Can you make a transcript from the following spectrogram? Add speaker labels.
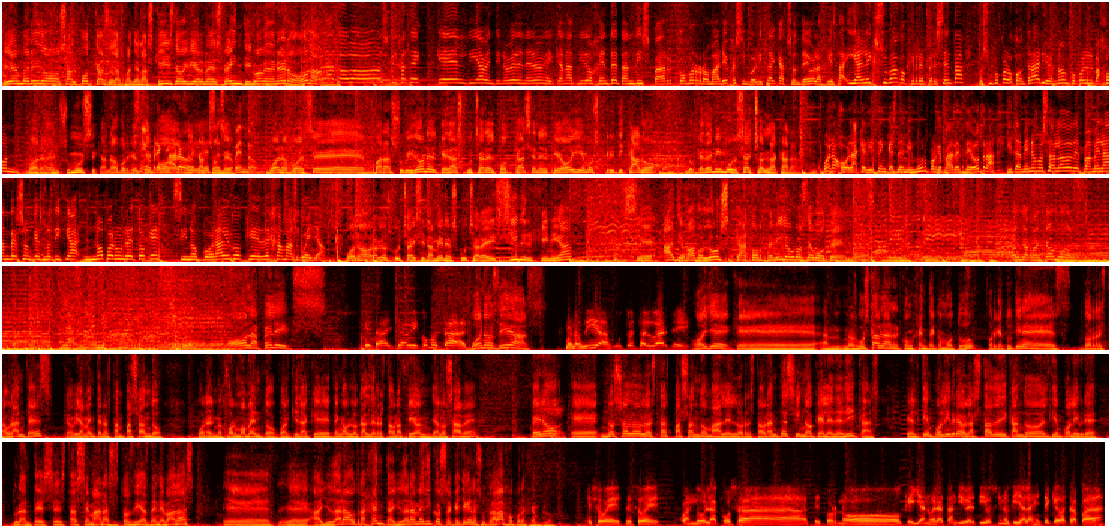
Speaker 1: Bienvenidos al podcast de las Mañanas Kiss de hoy viernes 29 de enero. Hola.
Speaker 2: Hola a todos. Fíjate que el día 29 de enero en el que ha nacido gente tan dispar como Romario que simboliza el cachondeo, la fiesta y Alex Subago que representa pues un poco lo contrario, ¿no? Un poco el bajón.
Speaker 1: Bueno, en su música, ¿no? Porque el
Speaker 2: Sí,
Speaker 1: tipo
Speaker 2: hombre, claro,
Speaker 1: es el
Speaker 2: él es
Speaker 1: cachondeo.
Speaker 2: estupendo.
Speaker 1: Bueno, pues eh, para subidón el que da a escuchar el podcast en el que hoy hemos criticado lo que Demi Moore se ha hecho en la cara.
Speaker 2: Bueno, o la que dicen que es Demi Moore porque parece otra. Y también hemos hablado de Pamela Anderson que es noticia no por un retoque, sino por algo que deja más huella.
Speaker 1: Bueno, ahora lo escucháis y también escucharéis si Virginia se ha llevado los 14.000 euros de bote. Venga, arrancamos. Hola, Félix.
Speaker 3: ¿Qué tal, Xavi? ¿Cómo estás?
Speaker 1: Buenos días.
Speaker 3: Buenos días, gusto en saludarte.
Speaker 1: Oye, que em, nos gusta hablar con gente como tú, porque tú tienes dos restaurantes que obviamente no están pasando por el mejor momento. Cualquiera que tenga un local de restauración ya lo sabe. Pero
Speaker 3: Sí.
Speaker 1: eh, no solo lo estás pasando mal en los restaurantes, sino que le dedicas el tiempo libre o le has estado dedicando el tiempo libre durante estas semanas, estos días de nevadas, eh, eh, a ayudar a otra gente, ayudar a médicos a que lleguen a su trabajo, por ejemplo.
Speaker 3: Eso es, eso es. Cuando la cosa se tornó que ya no era tan divertido, sino que ya la gente quedó atrapada,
